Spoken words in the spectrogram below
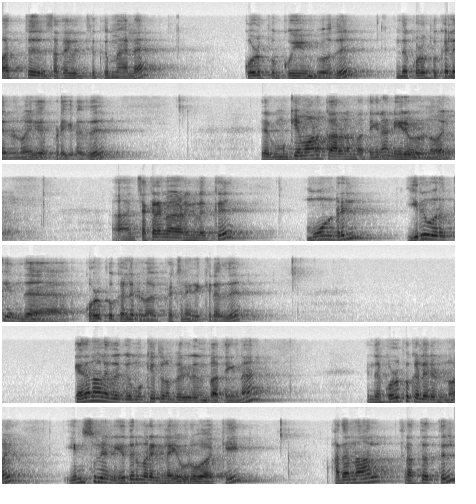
பத்து சதவீதத்துக்கு மேலே கொழுப்பு குவியும் போது இந்த கொழுப்பு கல்லீரல் நோய் ஏற்படுகிறது. இதுக்கு முக்கியமான காரணம் பார்த்திங்கன்னா நீரிழிவு நோய். சர்க்கரை நோயாளிகளுக்கு மூன்றில் இருவருக்கு இந்த கொழுப்பு கல்லீரல் நோய் பிரச்சனை இருக்கிறது. எதனால் இதுக்கு முக்கியத்துவம் பெறுகிறதுன்னு பார்த்தீங்கன்னா இந்த கொழுப்பு கல்லீரல் நோய் இன்சுலின் எதிர்மறை நிலையை உருவாக்கி அதனால் இரத்தத்தில்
